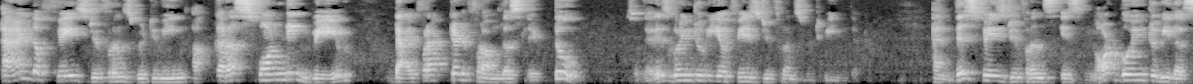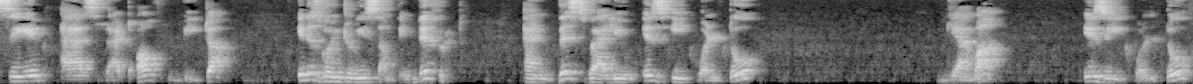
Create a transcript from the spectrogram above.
and the phase difference between a corresponding wave diffracted from the slit 2. So there is going to be a phase difference between them. And this phase difference is not going to be the same as that of beta. It is going to be something different. And this value is equal to gamma is equal to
